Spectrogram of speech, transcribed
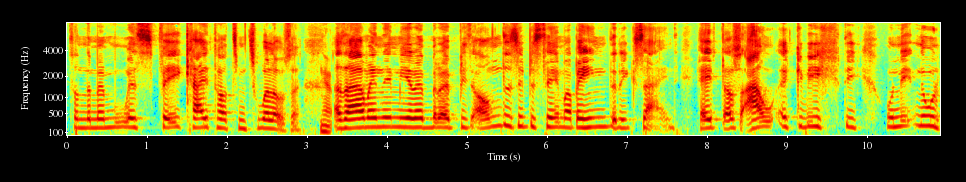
sondern man muss die Fähigkeit haben zum Zuhören. Ja. Also auch wenn mir jemand etwas anderes über das Thema Behinderung sagt, hat das auch eine Gewichtung und nicht nur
